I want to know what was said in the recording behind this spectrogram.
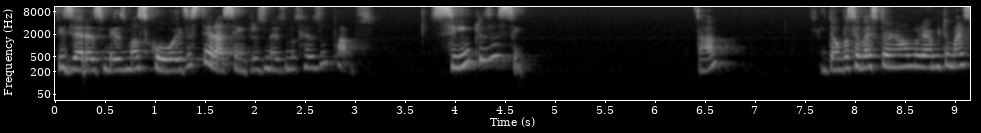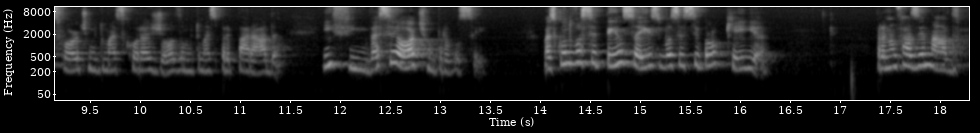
fizer as mesmas coisas, terá sempre os mesmos resultados. Simples assim. Tá? Então você vai se tornar uma mulher muito mais forte, muito mais corajosa, muito mais preparada. Enfim, vai ser ótimo para você. Mas quando você pensa isso, você se bloqueia para não fazer nada.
